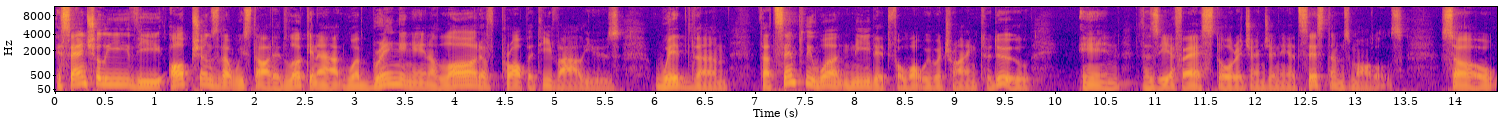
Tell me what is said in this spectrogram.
essentially, the options that we started looking at were bringing in a lot of property values with them that simply weren't needed for what we were trying to do in the ZFS storage engineered systems models. So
